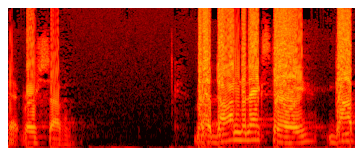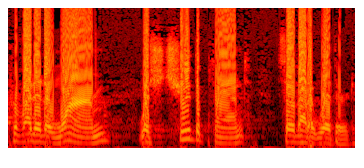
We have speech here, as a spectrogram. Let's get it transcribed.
Okay, verse 7. But at dawn the next day, God provided a worm which chewed the plant so that it withered.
